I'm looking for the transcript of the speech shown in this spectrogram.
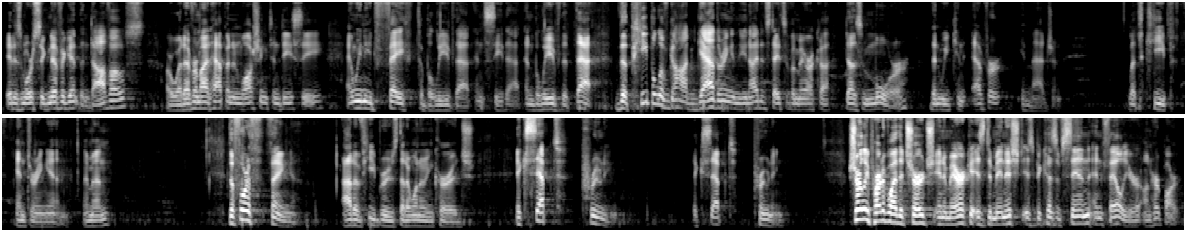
It is more significant than Davos or whatever might happen in Washington, D.C. And we need faith to believe that and see that and believe that that the people of God gathering in the United States of America does more than we can ever imagine. Let's keep entering in. Amen. The fourth thing out of Hebrews that I want to encourage accept pruning. Accept pruning. Surely, part of why the church in America is diminished is because of sin and failure on her part.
